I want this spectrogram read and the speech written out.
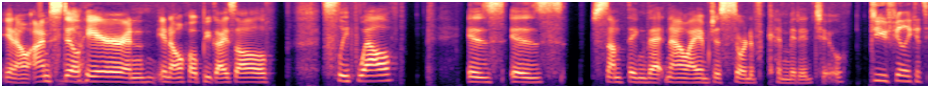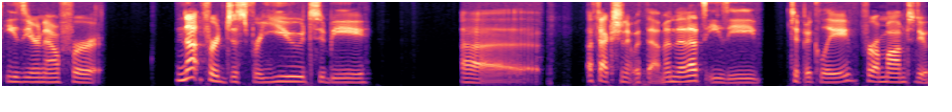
you know, I'm still here and, you know, hope you guys all sleep well is is something that now I am just sort of committed to. Do you feel like it's easier now for not for just for you to be uh affectionate with them and that's easy typically for a mom to do.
